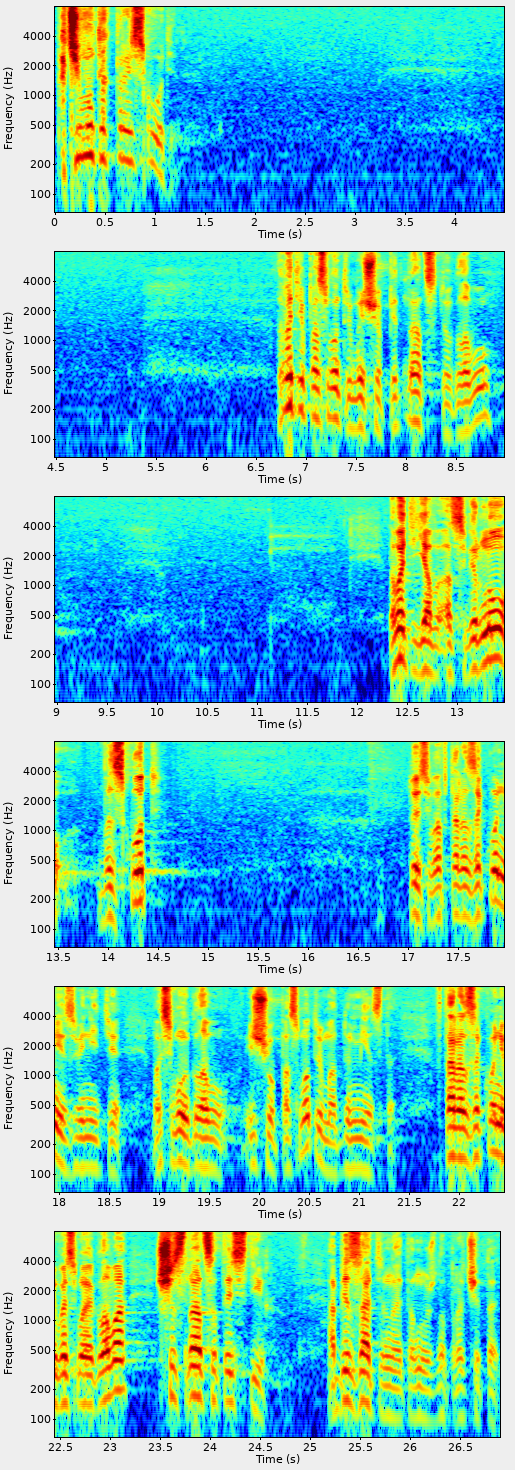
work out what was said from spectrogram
Почему так происходит? Давайте посмотрим еще 15 главу. Давайте я вас верну в исход, то есть во второзаконие, извините, восьмую главу. Еще посмотрим одно место. Второзаконие, восьмая глава, 16 стих. Обязательно это нужно прочитать.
